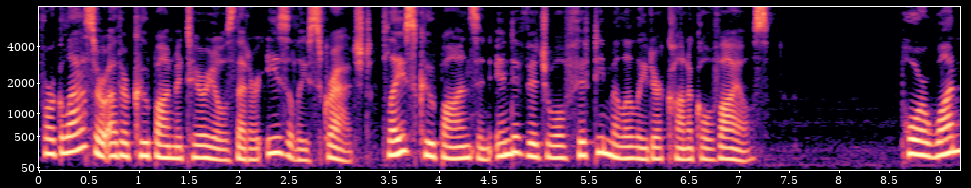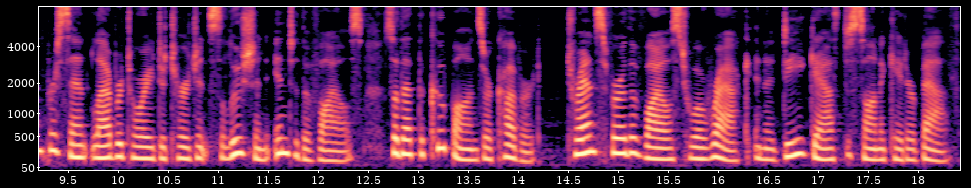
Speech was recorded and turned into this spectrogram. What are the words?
For glass or other coupon materials that are easily scratched, place coupons in individual 50 milliliter conical vials. Pour 1% laboratory detergent solution into the vials so that the coupons are covered. Transfer the vials to a rack in a degassed sonicator bath.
